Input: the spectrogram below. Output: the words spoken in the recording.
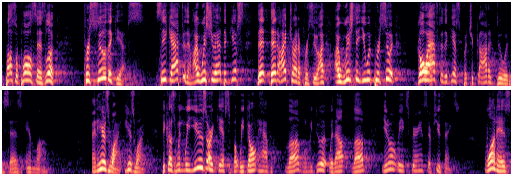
Apostle Paul says, Look, pursue the gifts. Seek after them. I wish you had the gifts that, that I try to pursue. I, I wish that you would pursue it. Go after the gifts, but you got to do it, he says, in love. And here's why. Here's why. Because when we use our gifts, but we don't have love, when we do it without love, you know what we experience? There are a few things. One is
